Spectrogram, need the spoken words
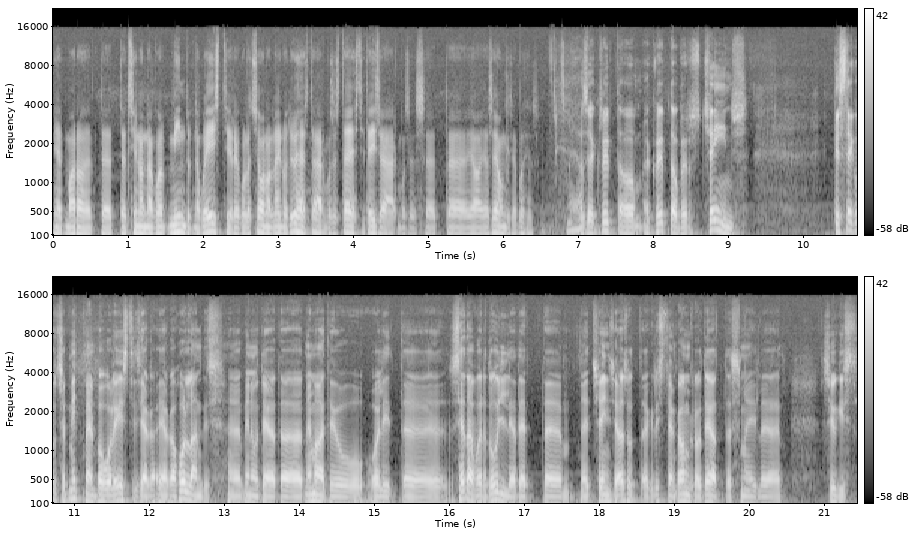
nii et ma arvan, et, et, et siin on nagu mindud, nagu Eesti regulatsioon on läinud ühest äärmusest täiesti teise äärmusesse, et äh, ja, ja see ongi see põhjus. ja see krüpto, krüptobörs Change kes tegutseb mitmel pool Eestis ja ka, ja ka Hollandis äh, minu teada, nemad ju olid äh, sedavõrd uljad, et, et Change'i asutaja Kristjan Kangro teatas meile äh, sügis,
